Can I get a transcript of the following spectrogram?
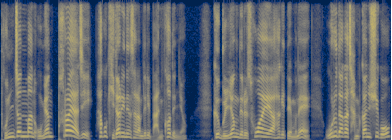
본전만 오면 팔아야지 하고 기다리는 사람들이 많거든요. 그 물량들을 소화해야 하기 때문에 오르다가 잠깐 쉬고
